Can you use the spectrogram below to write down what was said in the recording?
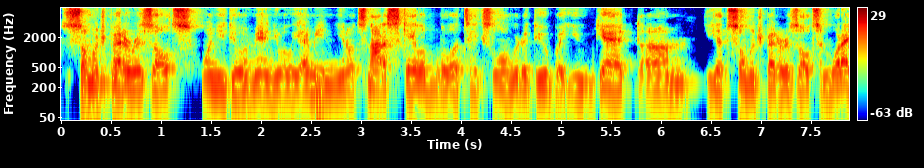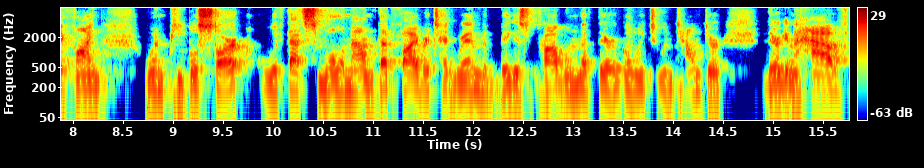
so much better results when you do it manually. I mean, you know, it's not a scalable; it takes longer to do, but you get um, you get so much better results. And what I find when people start with that small amount, that five or ten grand, the biggest problem that they're going to encounter, they're going to have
